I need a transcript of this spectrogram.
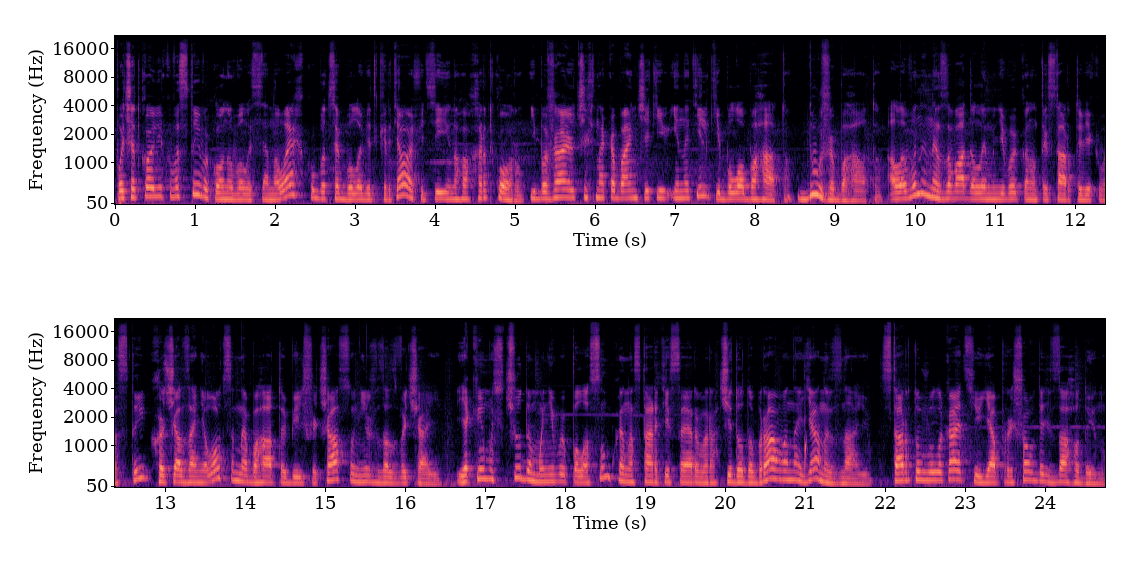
Початкові квести виконувалися нелегко, бо це було відкриття офіційного хардкору, і бажаючих на кабанчиків і не тільки було багато, дуже багато. Але вони не завадили мені виконати стартові квести, хоча зайняло це набагато більше часу, ніж зазвичай. Якимось чудом мені випала сумка на старті сервера, чи до добра вона, я не знаю. Стартову локацію я пройшов десь за годину.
